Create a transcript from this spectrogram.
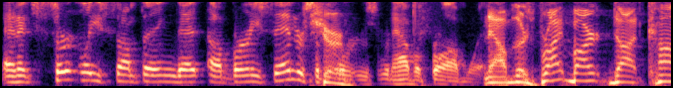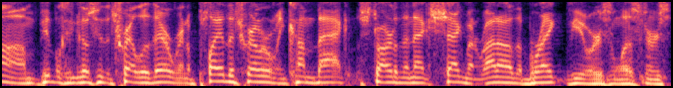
And it's certainly something that uh, Bernie Sanders supporters sure. would have a problem with. Now, there's Breitbart.com. People can go see the trailer there. We're going to play the trailer when we come back at the start of the next segment, right out of the break, viewers and listeners.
